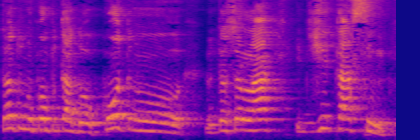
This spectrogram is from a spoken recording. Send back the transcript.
tanto no computador quanto no, no teu celular e digitar assim,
